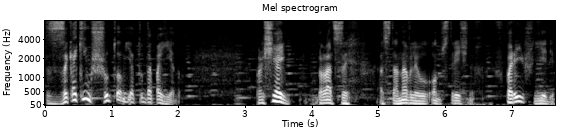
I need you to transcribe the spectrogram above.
За каким шутом я туда поеду? Прощай, братцы, останавливал он встречных. В Париж едем.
